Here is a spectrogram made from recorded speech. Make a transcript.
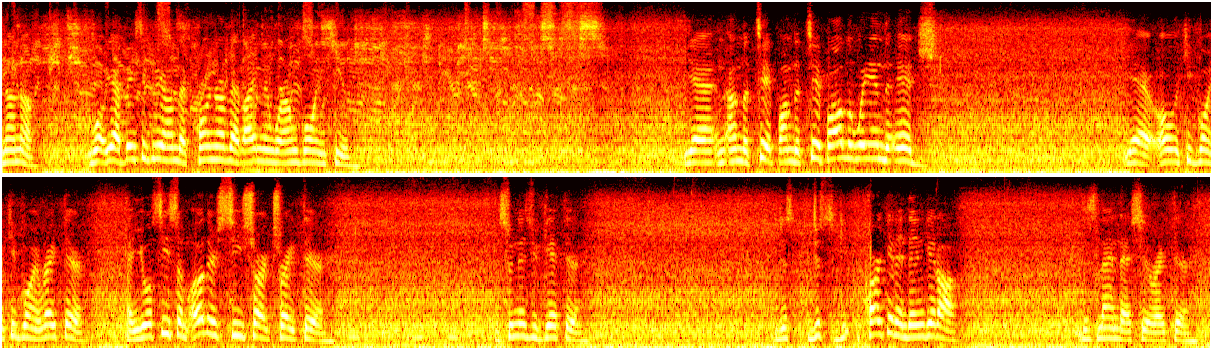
No, no. Well, yeah, basically on the corner of that island where I'm going to. Yeah, and on the tip, on the tip, all the way in the edge. Yeah, oh, keep going, keep going, right there. And you'll see some other sea sharks right there. As soon as you get there. Just, just park it and then get off. Just land that shit right there.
